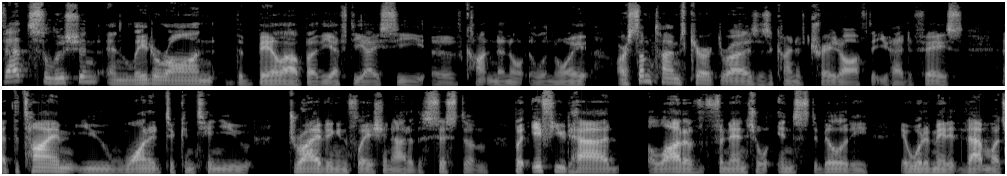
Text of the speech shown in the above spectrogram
That solution and later on the bailout by the FDIC of continental Illinois are sometimes characterized as a kind of trade off that you had to face. At the time, you wanted to continue driving inflation out of the system. But if you'd had a lot of financial instability, it would have made it that much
